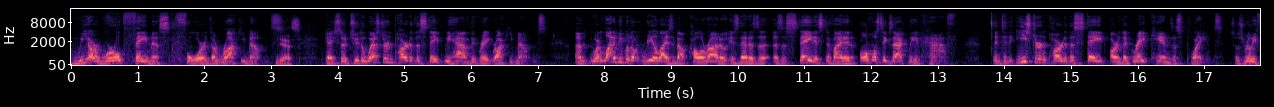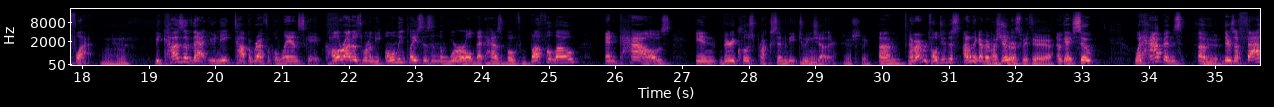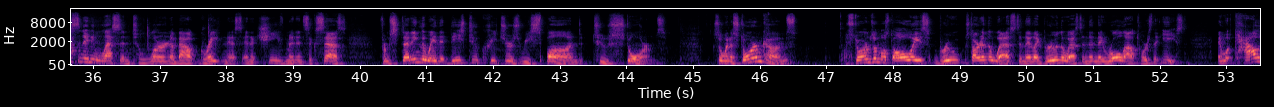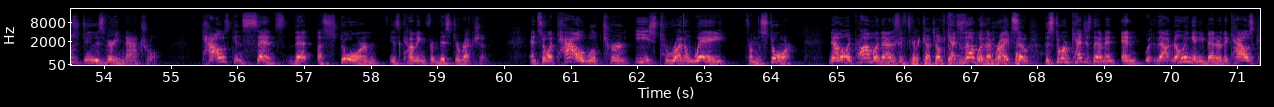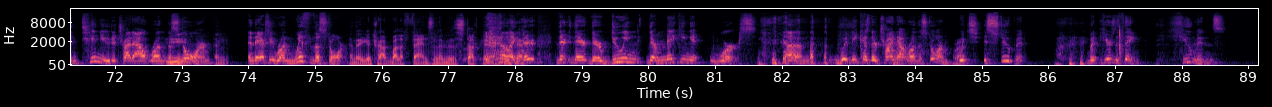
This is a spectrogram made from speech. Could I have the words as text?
we are world famous for the Rocky Mountains. yes. Okay, so to the western part of the state, we have the Great Rocky Mountains. Um, what a lot of people don't realize about Colorado is that as a, as a state, it's divided almost exactly in half. And to the eastern part of the state are the Great Kansas Plains. So it's really flat. Because of that unique topographical landscape, Colorado is one of the only places in the world that has both buffalo and cows in very close proximity to each other. Interesting. Um, have I ever told you this? I don't think I've ever Not shared sure. this with you. Yeah, yeah. Okay, so what happens? Um, there's a fascinating lesson to learn about greatness and achievement and success from studying the way that these two creatures respond to storms. So when a storm comes, storms almost always brew start in the west and they like brew in the west and then they roll out towards the east. And what cows do is very natural. Cows can sense that a storm is coming from this direction. And so a cow will turn east to run away from the storm. Now the only problem with that is if It's gonna catch up it to catches up with them, right? so the storm catches them, and and without knowing any better, the cows continue to try to outrun the Yeah. storm, And- and they actually run with the storm. And they get trapped by the fence and then they're stuck there. like they're they're they're they're doing they're making it worse um, wi- because they're trying to outrun the storm, which is stupid. But here's the thing: humans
